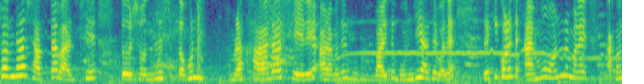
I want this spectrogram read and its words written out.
সন্ধ্যা সাতটা বাজছে, তো সন্ধ্যা তখন আমরা খাওয়া দাওয়া সেরে আর আমাদের বাড়িতে বঞ্জি আছে বলে, সে কি করেছে? এমন মানে এখন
